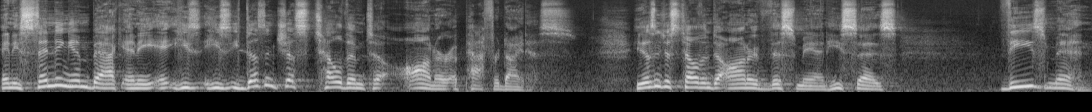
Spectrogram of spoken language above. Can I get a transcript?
And he's sending him back, and he, he's, he's, he doesn't just tell them to honor Epaphroditus. He doesn't just tell them to honor this man. He says, These men,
